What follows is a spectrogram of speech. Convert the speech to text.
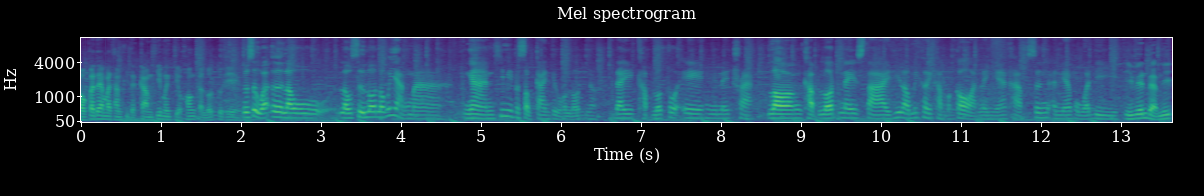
เขาก็ได้มาทำกิจกรรมที่มันเกี่ยวข้องกับรถตัวเอง รู้สึกว่าเออเราเราซื้อรถเราก็อยากมางานที่มีประสบการณ์เกี่ยวกับรถเนาะได้ขับรถตัวเองอยู่ในทรัคลองขับรถในสไตล์ที่เราไม่เคยขับมาก่อนอะไรเงี้ยครับซึ่งอันเนี้ยผมว่าดีอีเวนต์แบบนี้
